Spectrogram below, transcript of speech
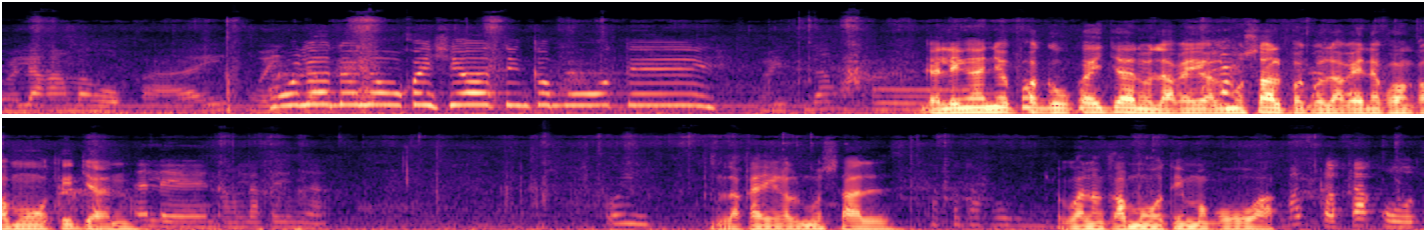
Wala kang mahukay? Wait Wala lang. na lang kay siya ating kamuti. Wait lang po. Galingan nyo pag hukay dyan. Wala kayong almusal. Pag wala kayo nakuha kamuti dyan. Alin, ang Wala kayong almusal. takot ako. Pag walang kamuti makuha. Ba't ka takot?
